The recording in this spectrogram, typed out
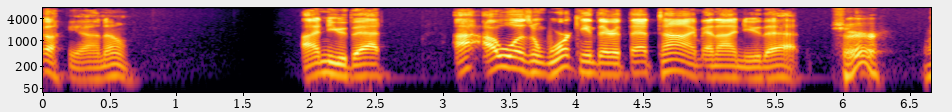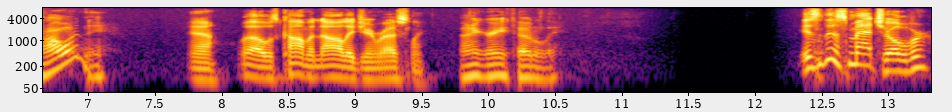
Oh, yeah, I know. I knew that. I, I wasn't working there at that time, and I knew that. Sure. Why wouldn't you? Yeah. Well, it was common knowledge in wrestling. I agree totally. Isn't this match over?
